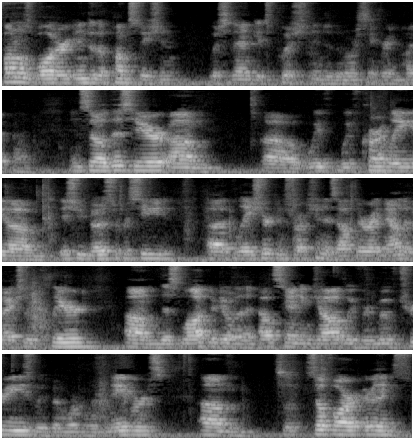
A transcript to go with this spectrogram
funnels water into the pump station, which then gets pushed into the North St. Vrain pipeline. And so this here, um, uh, we've, we've currently, um, issued notice to proceed. Uh, Glacier Construction is out there right now. They've actually cleared, um, this lot. They're doing an outstanding job. We've removed trees. We've been working with neighbors. Um, so, so far, everything's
